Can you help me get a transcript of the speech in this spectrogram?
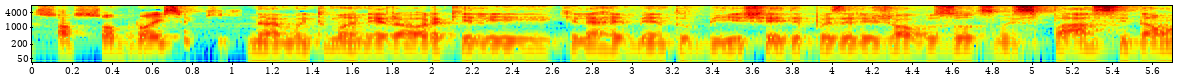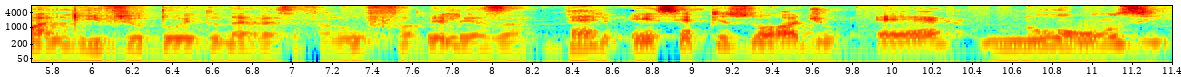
Só sobrou isso aqui. Não, é muito maneiro a hora que ele, que ele arrebenta o bicho e depois ele joga os outros no espaço e dá um alívio doido, né, velho? Você fala, ufa, beleza. Velho, esse episódio é no 11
